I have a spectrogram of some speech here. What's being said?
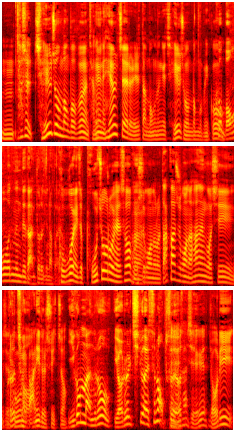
음 사실 제일 좋은 방법은 당연히 해열제를 일단 먹는 게 제일 좋은 방법이고. 그거 먹었는데도 안 떨어지나 봐요. 그거에 이제 보조로 해서 물수건으로 닦아주거나 하는 것이 이제 그렇죠. 도움이 많이 될 수 있죠. 이것만으로 열을 치료할 수는 없어요, 네. 사실. 열이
